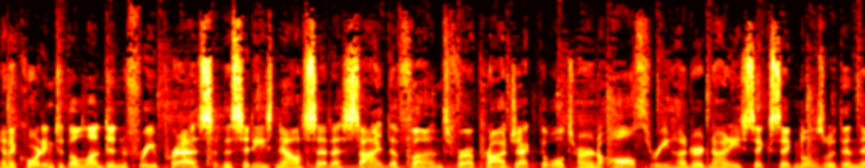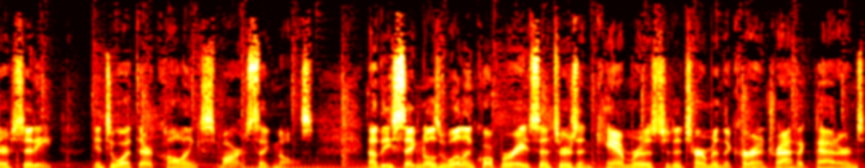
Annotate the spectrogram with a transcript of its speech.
and according to the London Free Press, the city's now set aside the funds for a project that will turn all 396 signals within their city into what they're calling smart signals. Now, these signals will incorporate sensors and cameras to determine the current traffic patterns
